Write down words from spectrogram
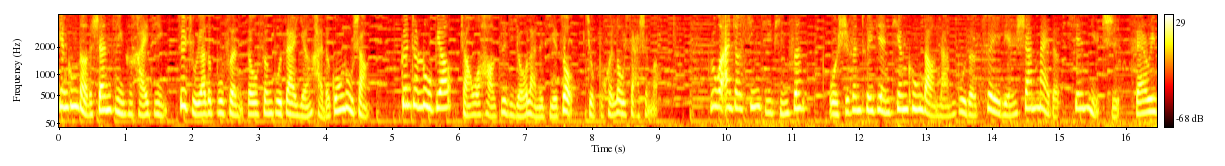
天空岛的山景和海景最主要的部分都分布在沿海的公路上，跟着路标掌握好自己游览的节奏，就不会漏下什么。如果按照星级评分，我十分推荐天空岛南部的翠莲山脉的仙女池 （Fairy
